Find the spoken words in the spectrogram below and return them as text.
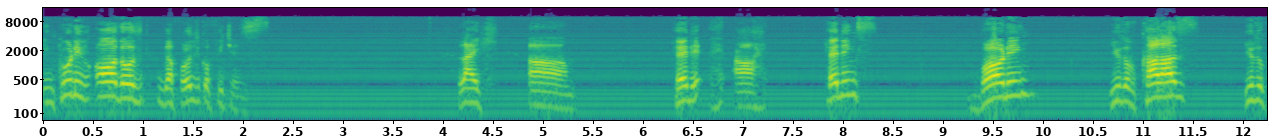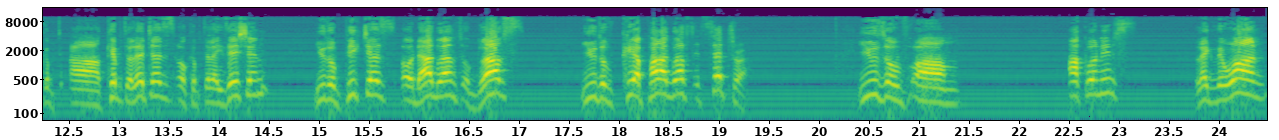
including all those graphological features like um, head, uh, headings, bolding, use of colors, use of uh, capital letters or capitalization, use of pictures or diagrams or graphs, use of clear paragraphs, etc. Use of um, acronyms like the one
